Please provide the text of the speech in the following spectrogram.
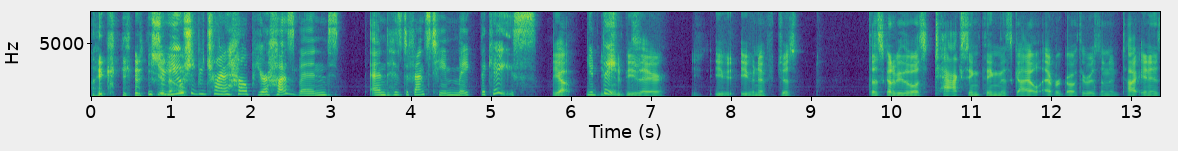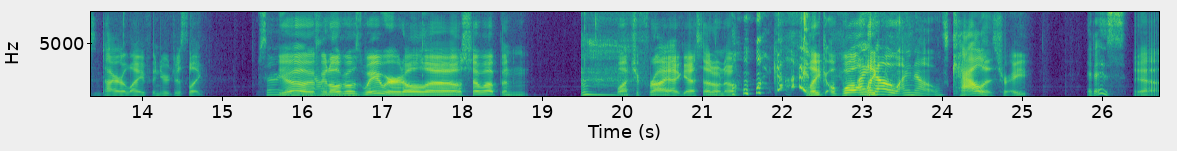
Like you, You should, know. you should be trying to help your husband and his defense team make the case. Yeah. You'd you should be there, even even if just that's got to be the most taxing thing this guy will ever go through an entire in his entire life, and you're just like, Sorry. yeah, if it all goes wayward, I'll uh, I'll show up and watch you fry. I guess I don't know. Oh my god. like, oh, well, I like know, I know. it's callous, right? It is. Yeah.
